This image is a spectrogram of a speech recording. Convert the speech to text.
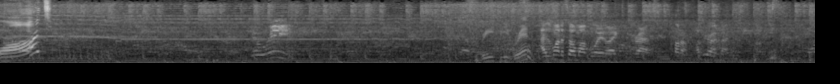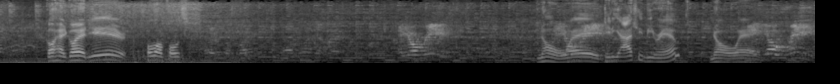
What? Yo, Reed. Reed beat Ram. I just want to tell my boy, like, congrats. Hold on. I'll be right back. Go ahead. Go ahead. Yeah. Hold on, folks. Hey, yo, Reed. No Hey, yo, way. Reed. Did he actually beat Ram? No way. Hey, yo, Reed.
